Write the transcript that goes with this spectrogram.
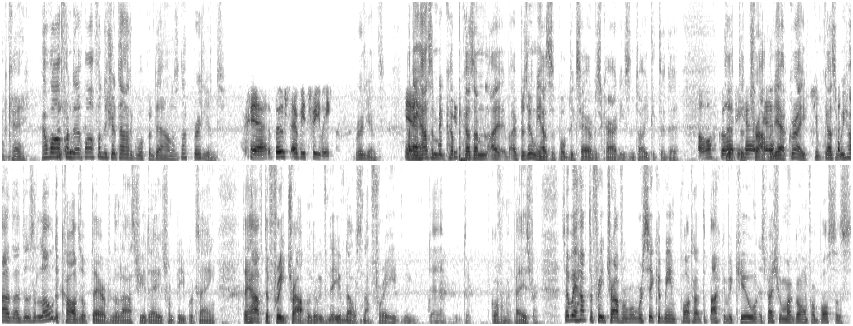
Okay. How often, how often does your dad go up and down? Isn't that brilliant? Yeah, about every three weeks. Brilliant. And he hasn't been, because I'm, I, I presume he has a public service card. He's entitled to the, Oh, God, the he has, travel. yeah. Yeah, great. Because we had, uh, there's a load of calls up there for the last few days from people saying they have the free travel, even, even though it's not free. We, the, the government pays for it. So we have the free travel, but we're sick of being put at the back of a queue, especially when we're going for buses.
